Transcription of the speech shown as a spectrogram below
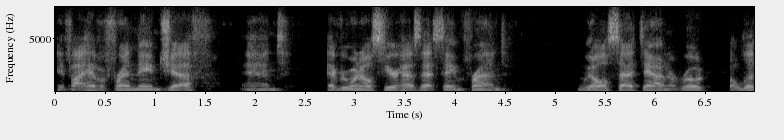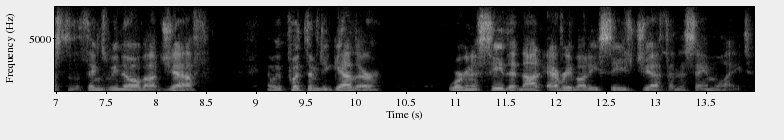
if I have a friend named Jeff and everyone else here has that same friend, we all sat down and wrote a list of the things we know about Jeff and we put them together, we're going to see that not everybody sees Jeff in the same light.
